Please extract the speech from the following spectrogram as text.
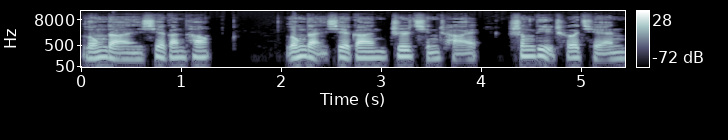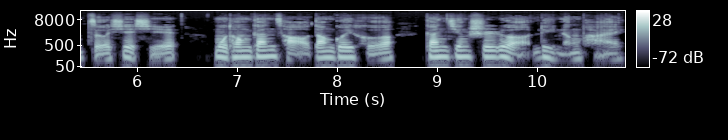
龙胆泻肝汤，龙胆泻肝知芹柴，生地车前泽泻邪，木通甘草当归合，肝经湿热力能排。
